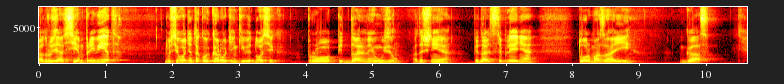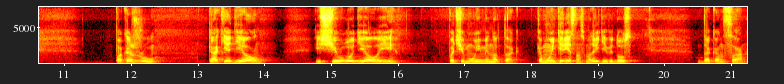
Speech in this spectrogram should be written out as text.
А, Друзья, всем привет! Ну, сегодня такой коротенький видосик про педальный узел, а точнее педаль сцепления, тормоза и газ. Покажу, как я делал, из чего делал и почему именно так. Кому интересно, смотрите видос до конца.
